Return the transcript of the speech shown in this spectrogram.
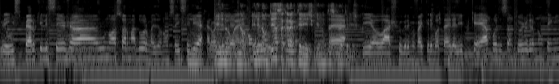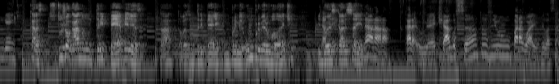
eu, eu espero que ele seja o nosso armador, mas eu não sei se ele Hum. é, cara. Eu acho Ele não, é não, ele não tem essa característica, ele não tem essa É. característica. E eu acho que o Grêmio vai querer botar ele ali porque é a posição que hoje o Grêmio não tem ninguém. Cara, se tu jogar num tripé, beleza, tá? Talvez um tripé ali com um primeiro, um primeiro volante e Já dois tem? caras de saída. Não, não, não. Cara, é Thiago Santos e o paraguaio, o Vila Sante.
